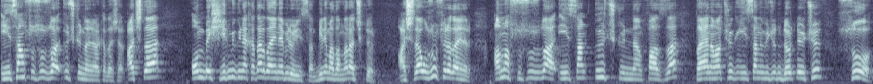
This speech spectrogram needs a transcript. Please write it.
İnsan susuzluğa 3 gün dayanıyor arkadaşlar. Açlığa 15-20 güne kadar dayanabiliyor insan. Bilim adamları açıklıyor. Açlığa uzun süre dayanır. Ama susuzluğa insan 3 günden fazla dayanamaz. Çünkü insanın vücudunun 4'te 3'ü su.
